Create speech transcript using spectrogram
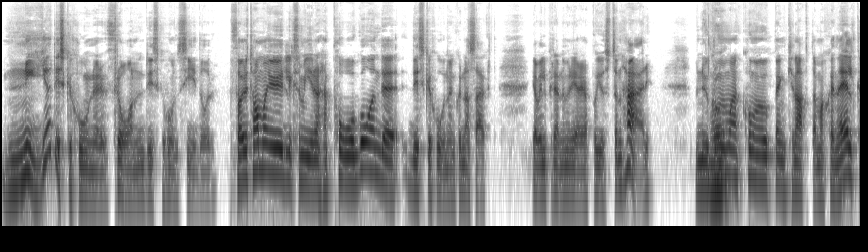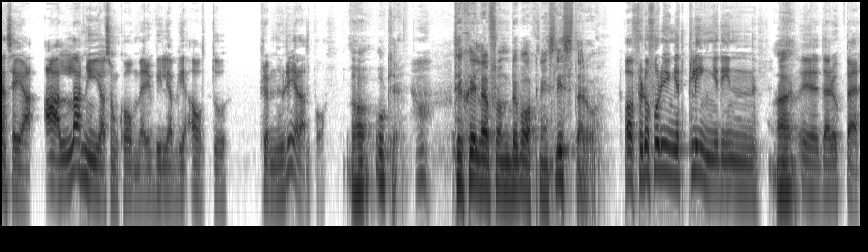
nya diskussioner från diskussionssidor. Förut har man ju liksom i den här pågående diskussionen kunnat sagt jag vill prenumerera på just den här. Men nu kommer Ja. man komma upp en knapp där man generellt kan säga alla nya som kommer vill jag bli autoprenumererad på. Ja, okej. Ja. Till skillnad från bevakningslista då? Ja, för då får du ju inget pling i din eh, där uppe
